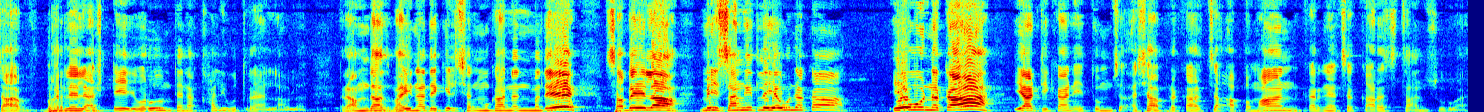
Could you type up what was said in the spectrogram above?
चा भरलेल्या स्टेजवरून त्यांना खाली उतरायला लावलं. रामदास भाईंना देखील षण्मुखानंदमध्ये सभेला मी सांगितलं येऊ नका येऊ नका या ठिकाणी तुमचं अशा प्रकारचं अपमान करण्याचं कारस्थान सुरू आहे.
